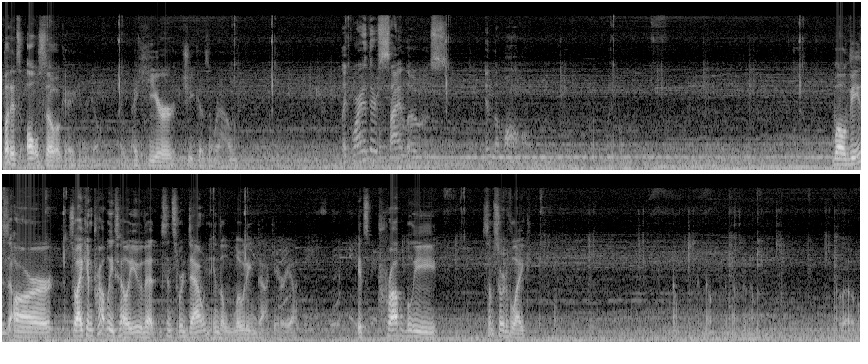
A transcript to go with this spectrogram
but it's also okay. Here we go. I, I hear Chica's around. Like, why are there silos in the mall? Well, these are. So I can probably tell you that since we're down in the loading dock area, it's probably some sort of like. No, no, no, no, no. Hello.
